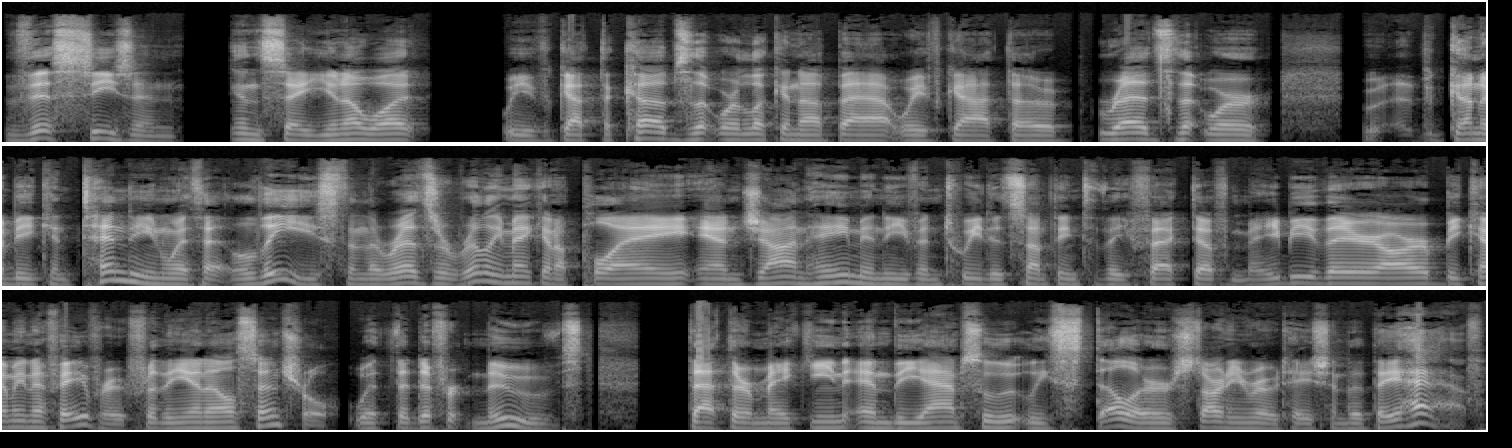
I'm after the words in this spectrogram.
this season and say, you know what? We've got the Cubs that we're looking up at. We've got the Reds that we're going to be contending with at least, and the Reds are really making a play. And Jon Heyman even tweeted something to the effect of maybe they are becoming a favorite for the NL Central with the different moves that they're making and the absolutely stellar starting rotation that they have,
